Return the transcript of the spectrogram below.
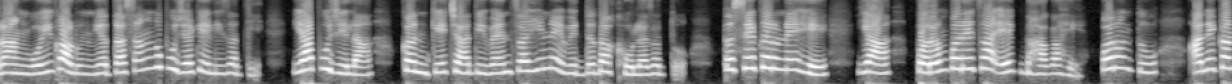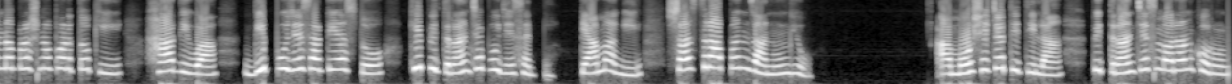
रांगोळी काढून यथासंग पूजा केली जाते. या पूजेला कणकेच्या दिव्यांचाही नैवेद्य दाखवला जातो. तसे करणे हे या परंपरेचा एक भाग आहे. परंतु अनेकांना प्रश्न पडतो की हा दिवा दीप पूजेसाठी असतो की पितरांच्या पूजेसाठी? त्यामागील शास्त्र आपण जाणून घेऊ. आमोशेच्या तिथीला पितरांचे स्मरण करून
